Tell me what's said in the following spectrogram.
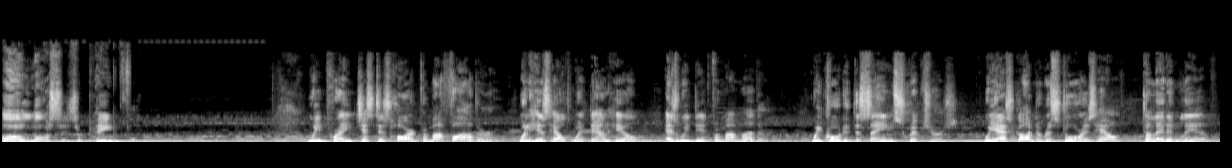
All losses are painful. We prayed just as hard for my father when his health went downhill as we did for my mother. We quoted the same scriptures. We asked God to restore his health, to let him live.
